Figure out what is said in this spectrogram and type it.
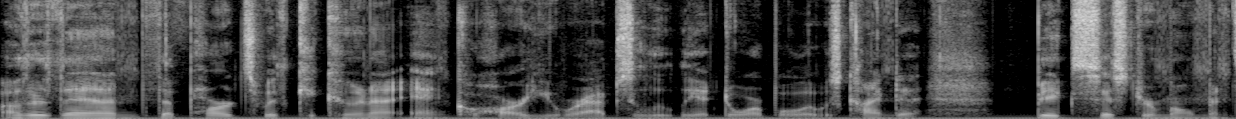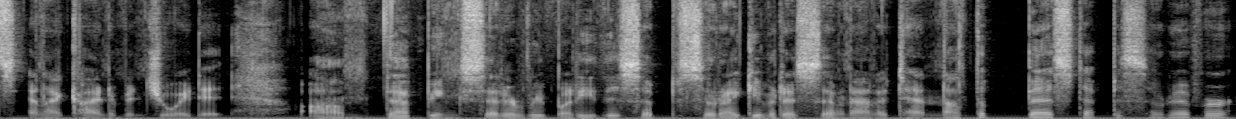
other than the parts with Kakuna and Koharu were absolutely adorable. It was kind of big sister moments, and I kind of enjoyed it. Um, that being said, everybody, this episode I give it a 7 out of 10. Not the best episode ever,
